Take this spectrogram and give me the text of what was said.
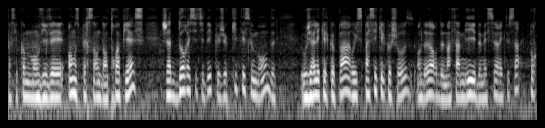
Parce que comme on vivait 11 personnes dans trois pièces, j'adorais cette idée que je quittais ce monde, où j'allais quelque part, où il se passait quelque chose, en dehors de ma famille, de mes sœurs et tout ça, pour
